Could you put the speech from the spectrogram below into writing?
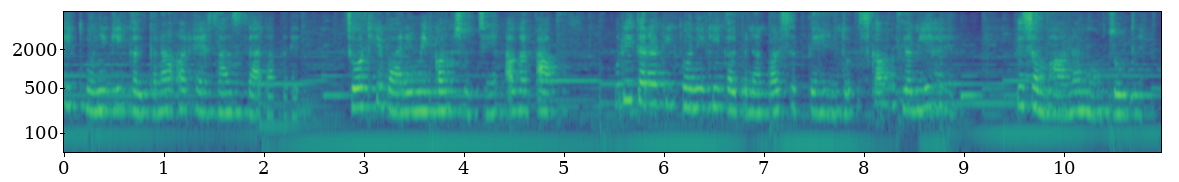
ठीक होने की कल्पना और एहसास ज़्यादा करें। चोट के बारे में कम सोचें। अगर आप पूरी तरह ठीक होने की कल्पना कर सकते हैं तो इसका मतलब यह है कि संभावना मौजूद है।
